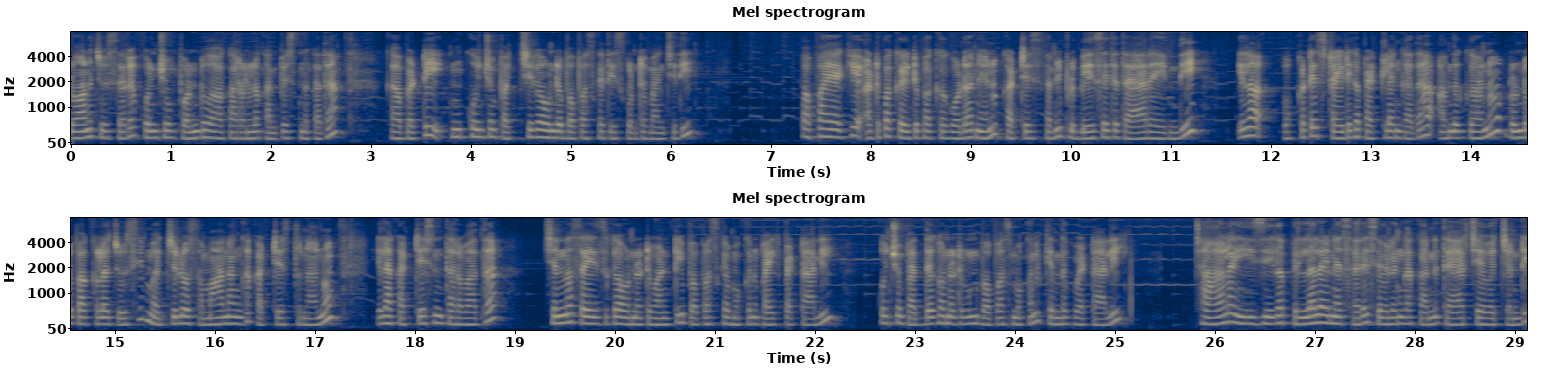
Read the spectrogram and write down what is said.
లోన చూసారా కొంచెం పండు ఆకారంలో కనిపిస్తుంది కదా. కాబట్టి ఇంకొంచెం పచ్చిగా ఉండే బొప్పాస్కాయ తీసుకుంటే మంచిది. పపాయాకి అటుపక్క ఇటుపక్క కూడా నేను కట్ చేస్తాను. ఇప్పుడు బేస్ అయితే తయారైంది. ఇలా ఒక్కటే స్ట్రైట్గా పెట్టలేం కదా. అందుకు గాను రెండు పక్కల చూసి మధ్యలో సమానంగా కట్ చేస్తున్నాను. ఇలా కట్ చేసిన తర్వాత చిన్న సైజుగా ఉన్నటువంటి బపాస్కాయ మొక్కను పైకి పెట్టాలి. కొంచెం పెద్దగా ఉన్నటువంటి బపాస్ మొక్కను కిందకు పెట్టాలి. చాలా ఈజీగా పిల్లలైనా సరే శివలింగాకాన్ని తయారు చేయవచ్చండి.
